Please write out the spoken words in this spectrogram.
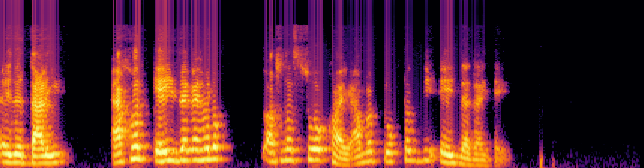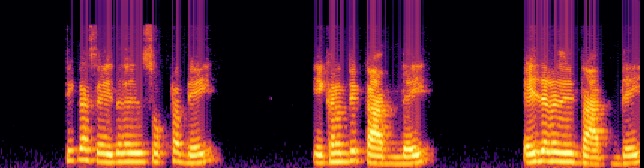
এই যে দাড়ি, এখন এই জায়গায় হলো আপনার চোখ হয় আমরা চোখটা যদি এই জায়গায় দেই ঠিক আছে? এই জায়গায় যদি চোখটা দেই এখানে যদি কাক দেই এই জায়গায় যদি দাঁত দেই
